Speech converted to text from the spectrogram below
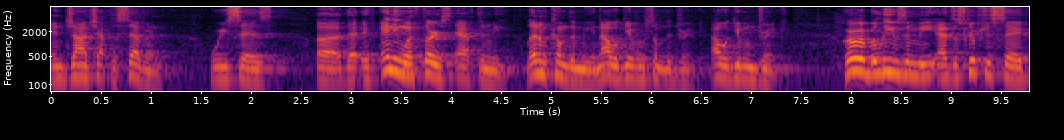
in John chapter 7, where he says uh, that if anyone thirsts after me, let him come to me, and I will give him something to drink. I will give him drink. Whoever believes in me, as the scripture said,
